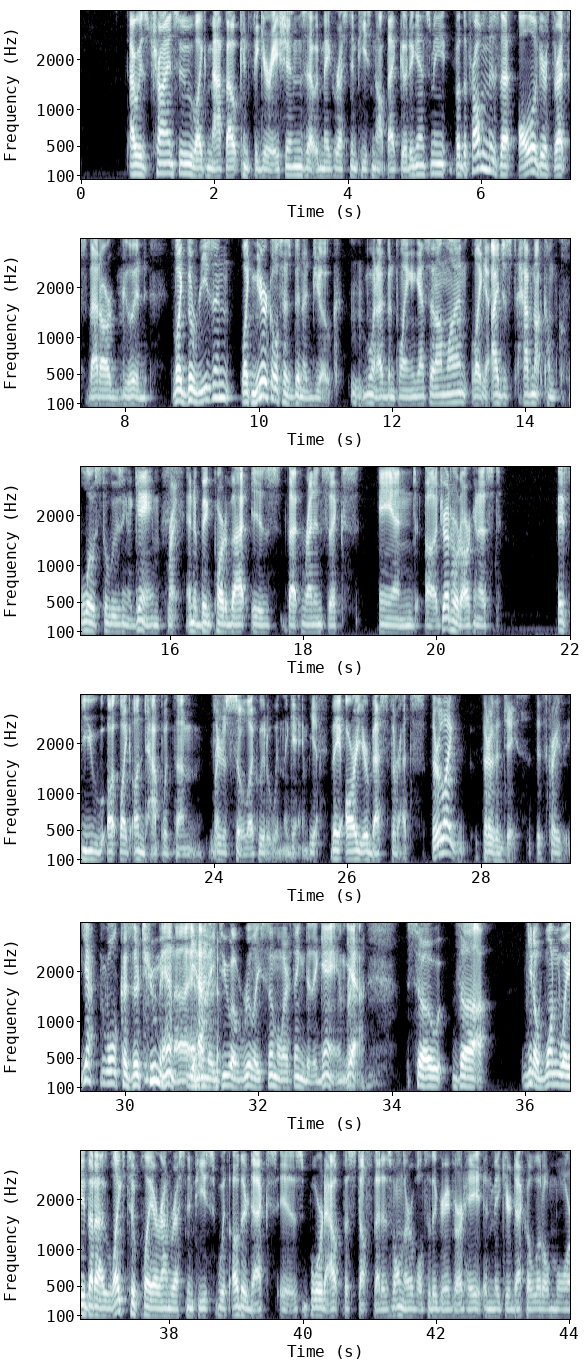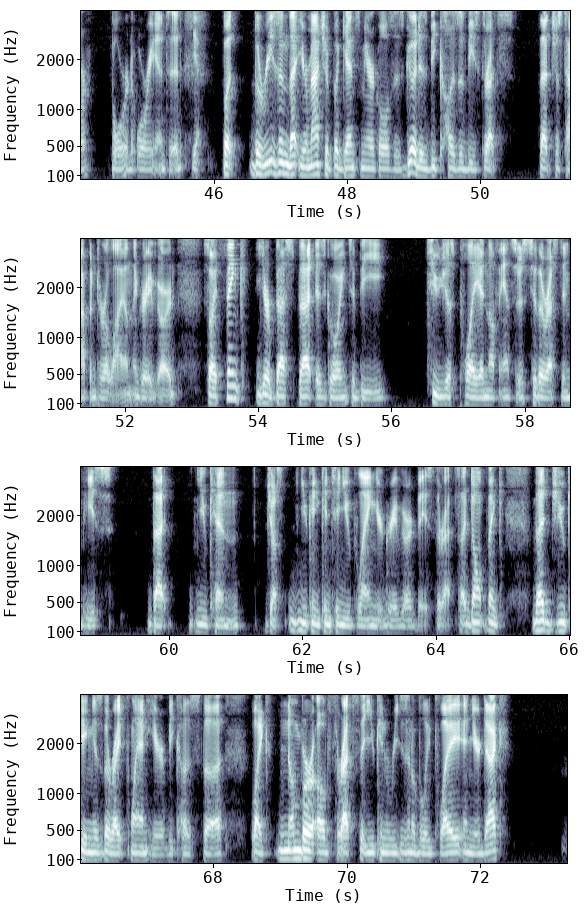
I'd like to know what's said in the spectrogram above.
I was trying to like map out configurations that would make Rest in Peace not that good against me. But the problem is that all of your threats that are good, like the reason, like Miracles has been a joke Mhm. when I've been playing against it online. Like Yeah. I just have not come close to losing a game. Right. And a big part of that is that Wrenn and Six and uh, Dreadhorde Arcanist. If you uh, like untap with them, you're just so likely to win the game. Yeah. they are your best threats. they're like better than Jace. It's crazy. Yeah, well, because they're two mana and Yeah. they do a really similar thing to the game. Right. Yeah. So the you know one way that I like to play around Rest in Peace with other decks is board out the stuff that is vulnerable to the graveyard hate and make your deck a little more board oriented. Yeah. But the reason that your matchup against Miracles is good is because of these threats that just happen to rely on the graveyard. So I think your best bet is going to be to just play enough answers to the rest in peace that you can just you can continue playing your graveyard based threats. I don't think that juking is the right plan here because the like number of threats that you can reasonably play in your deck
